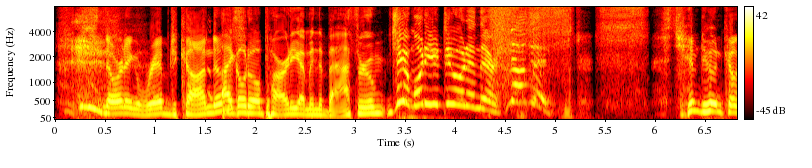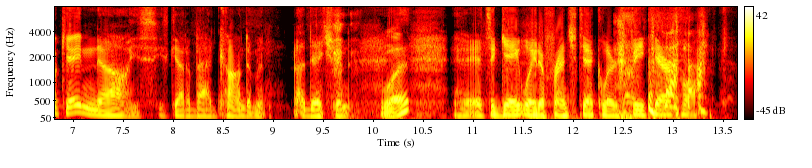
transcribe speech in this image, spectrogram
snorting ribbed condoms. I go to a party, I'm in the bathroom. Jim, what are you doing in there? Nothing. Is Jim doing cocaine? No, he's he's got a bad condiment addiction. What? It's a gateway to French ticklers. Be careful.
